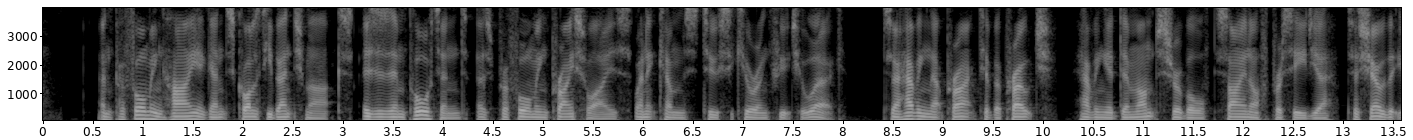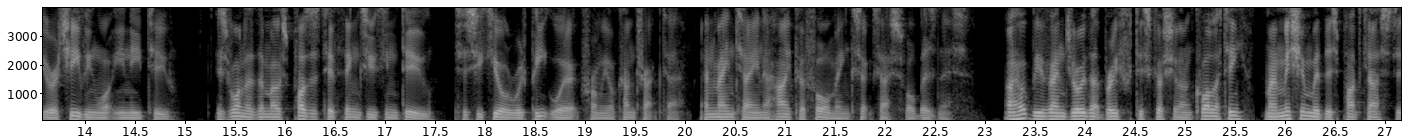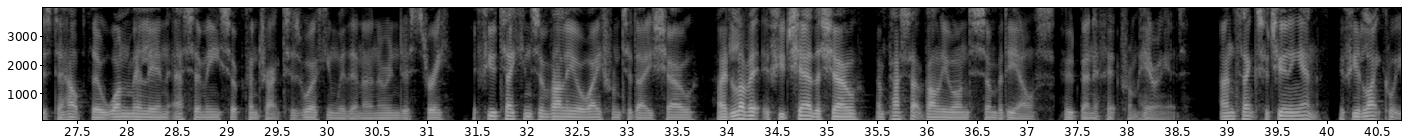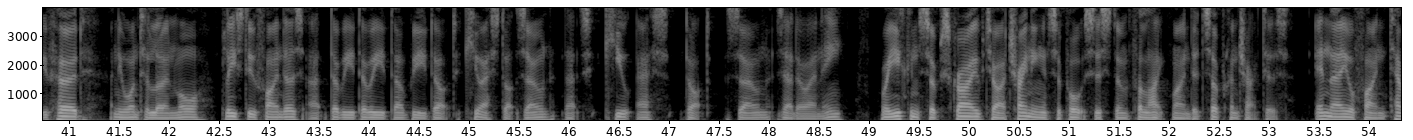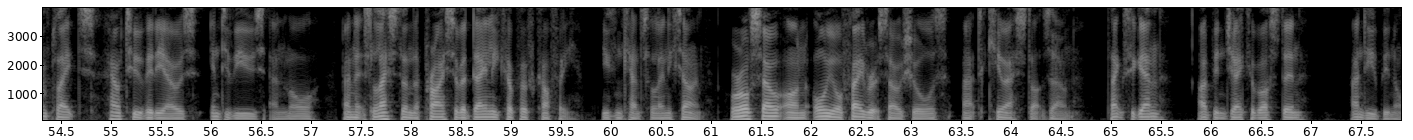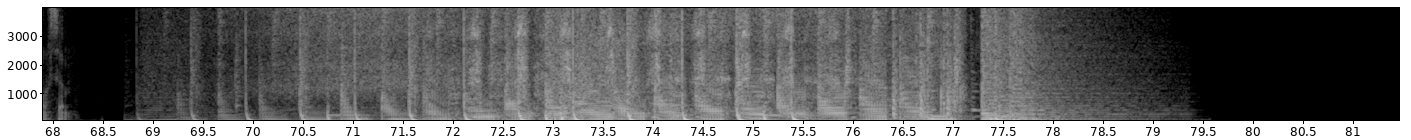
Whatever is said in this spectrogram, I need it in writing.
and performing high against quality benchmarks is as important as performing price wise when it comes to securing future work. So, having that proactive approach, having a demonstrable sign off procedure to show that you're achieving what you need to, is one of the most positive things you can do to secure repeat work from your contractor and maintain a high performing, successful business. I hope you've enjoyed that brief discussion on quality. My mission with this podcast is to help the 1 million SME subcontractors working within our industry. If you've taken some value away from today's show, I'd love it if you'd share the show and pass that value on to somebody else who'd benefit from hearing it. And thanks for tuning in. If you like what you've heard and you want to learn more, please do find us at www.qs.zone, that's qs.zone, Z-O-N-E, where you can subscribe to our training and support system for like minded subcontractors. In there, you'll find templates, how to videos, interviews, and more. And it's less than the price of a daily cup of coffee. You can cancel anytime. We're also on all your favourite socials at qs.zone. Thanks again. I've been Jacob Austin, and you've been awesome.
